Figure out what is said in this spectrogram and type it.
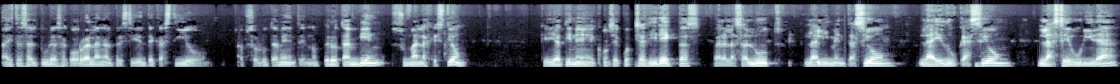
a estas alturas acorralan al presidente Castillo absolutamente, ¿no? Pero también su mala gestión, que ya tiene consecuencias directas para la salud, la alimentación, la educación, la seguridad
